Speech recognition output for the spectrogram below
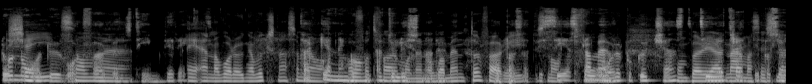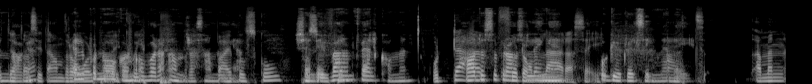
då når du vårt som förbundsteam direkt. är en av våra unga vuxna som Tack jag har fått förmånen att vara mentor för Hoppas i att vi snart ses framöver på gudstjänst Hon börjar 10.30 närma sig på slutet av sitt andra eller år på någon Equip av våra andra samlingar. Bible School. Känn dig varmt välkommen. Och där ha det så bra får så de länge lära sig och Gud välsigne dig. ja, men,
